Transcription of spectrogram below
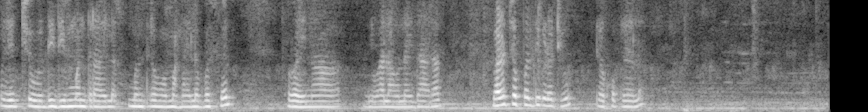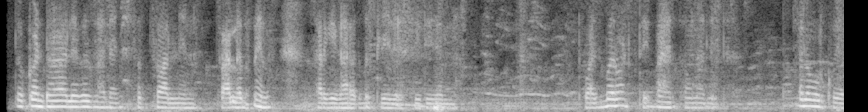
म्हणजे चिव दिदी मंत्रायला मंत्र म्हणायला बसल बघा दिवा दिवा लावलाय दारात बाळा चप्पल तिकडं ठेवू त्या कोपऱ्याला तर कंटाळा आल्या झाल्या नुसतं चालण्यानं चालत नाही ना. सारखे घरात बसलेले असते त्याच्यामुळं तर आज बरं वाटतंय बाहेर जाऊन आले तर. चला ओळखूया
